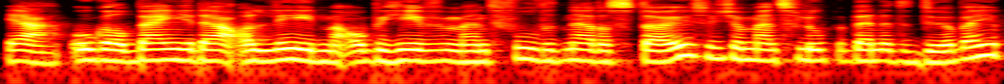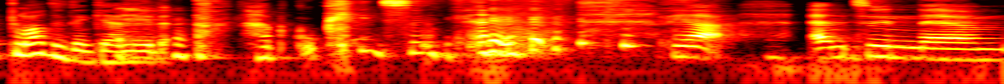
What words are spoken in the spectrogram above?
ja, ook al ben je daar alleen. Maar op een gegeven moment voelt het net als thuis. Weet je, mensen lopen binnen de deur bij je plat. Ik denk, ja nee, daar, daar heb ik ook geen zin in. ja, en toen ehm,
